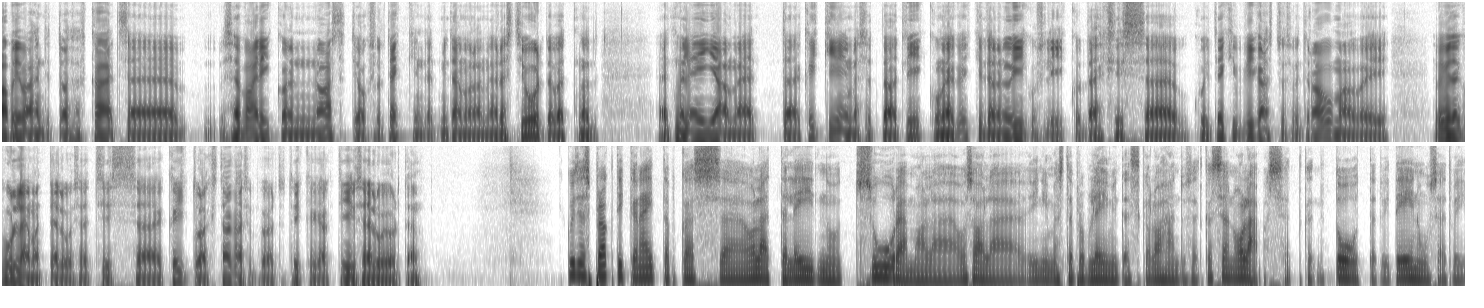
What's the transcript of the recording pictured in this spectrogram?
abivahendite osas ka, et see, see valik on aastate jooksul tekkinud, et mida me oleme järjest juurde võtnud, et me leiame, et äh, kõik inimesed peavad liikuma ja kõikidel on õigus liikuda, ehk siis äh, kui tekib vigastus või trauma või, või midagi hullemat elus, et siis äh, kõik tuleks tagasi pöörduda ikkagi aktiivse elu juurde kuidas praktika näitab, kas äh, olete leidnud suuremale osale inimeste probleemidest ka lahendused, kas see on olemas, et need tooted või teenused või?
